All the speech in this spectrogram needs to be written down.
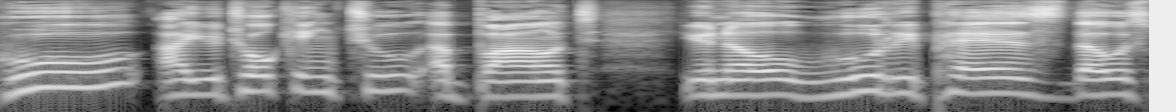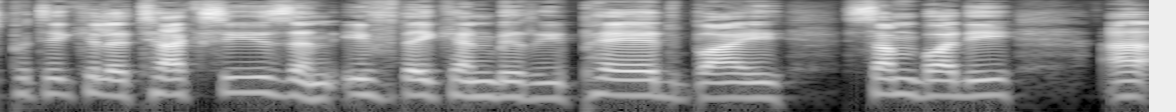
who? Are you talking to about, you know, who repairs those particular taxis and if they can be repaired by somebody uh,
